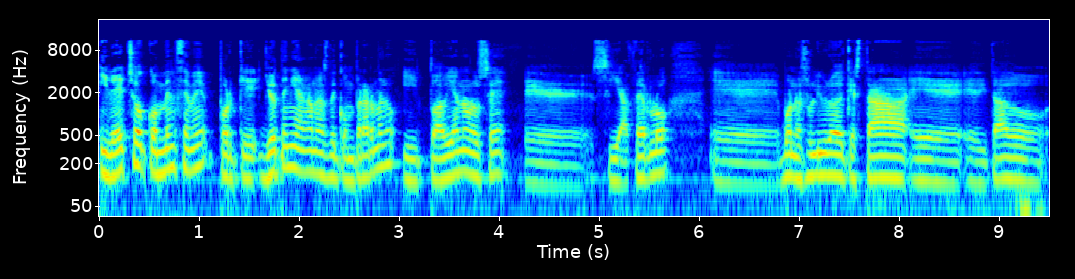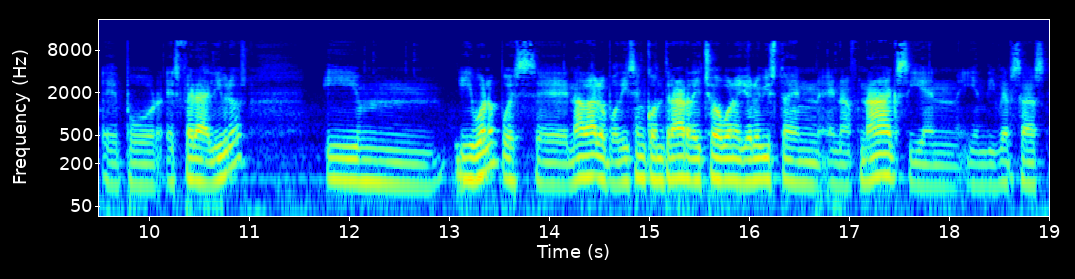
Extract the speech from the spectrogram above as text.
Y de hecho, convénceme, porque yo tenía ganas de comprármelo y todavía no lo sé eh, si hacerlo eh, bueno, es un libro de que está eh, editado eh, por Esfera de Libros. Y, mm, y bueno, pues nada, lo podéis encontrar. De hecho, bueno, yo lo he visto en, en AFNAX y en, y en diversas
